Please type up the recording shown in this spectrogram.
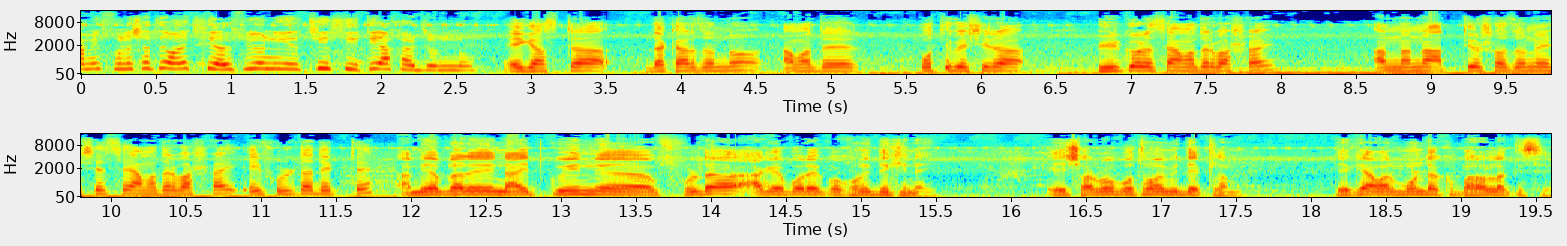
আমি ফুলের সাথে অনেক সেলফিও নিয়েছি স্মৃতি রাখার জন্য। এই গাছটা দেখার জন্য আমাদের প্রতিবেশীরা ভিড় করেছে আমাদের বাসায়। অন্যান্য আত্মীয় স্বজন এসেছে আমাদের বাসায় এই ফুলটা দেখতে। আমি আপনার এই নাইট কুইন ফুলটা আগে পরে কখনোই দেখি নাই। এই সর্বপ্রথম আমি দেখলাম। দেখে আমার মনটা খুব ভালো লাগতেছে।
